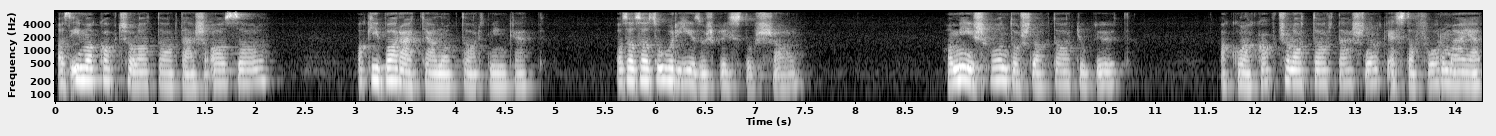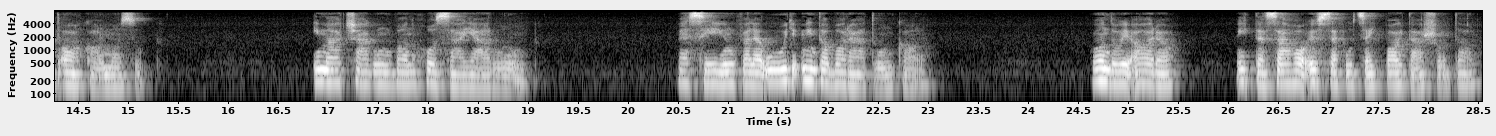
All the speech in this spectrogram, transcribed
Az ima kapcsolattartás azzal, aki barátjának tart minket, azaz az Úr Jézus Krisztussal. Ha mi is fontosnak tartjuk őt, akkor a kapcsolattartásnak ezt a formáját alkalmazzuk. Imádságunkban hozzájárulunk. Beszéljünk vele úgy, mint a barátunkkal. Gondolj arra, mit teszel, ha összefutsz egy pajtásoddal.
